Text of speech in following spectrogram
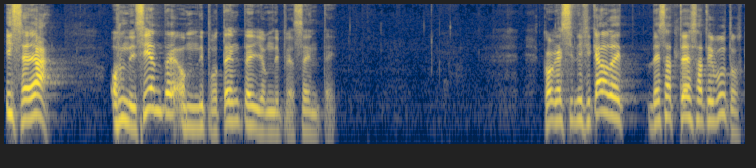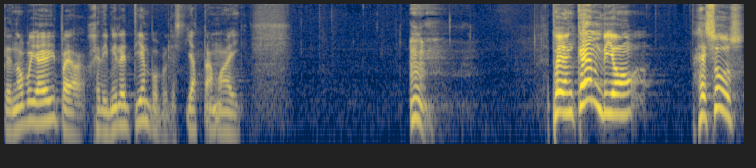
Y será omnisciente, omnipotente y omnipresente con el significado de, esos tres atributos, que no voy a ir para redimir el tiempo, porque ya estamos ahí. Pero en cambio, Jesús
